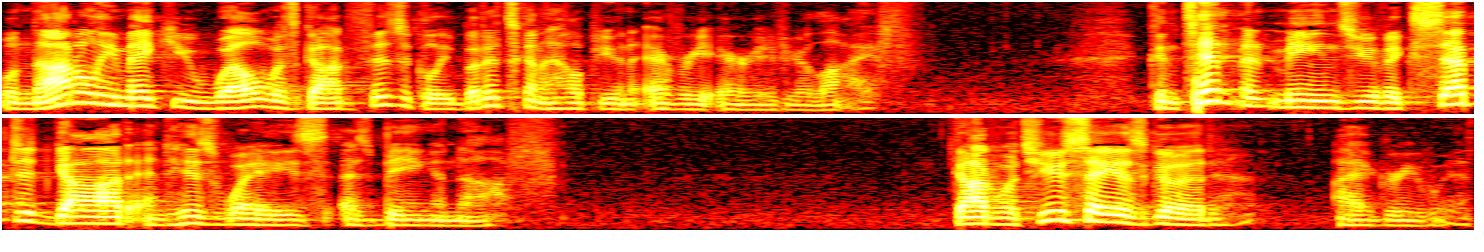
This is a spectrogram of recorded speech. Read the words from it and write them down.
will not only make you well with God physically, but it's going to help you in every area of your life. Contentment means you've accepted God and His ways as being enough. God, what you say is good, I agree with.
